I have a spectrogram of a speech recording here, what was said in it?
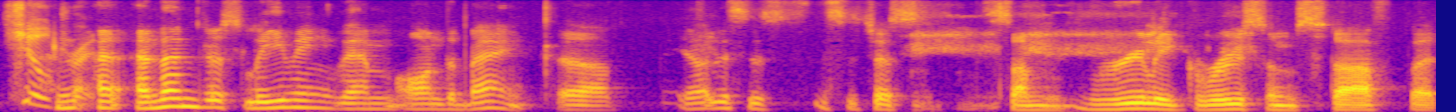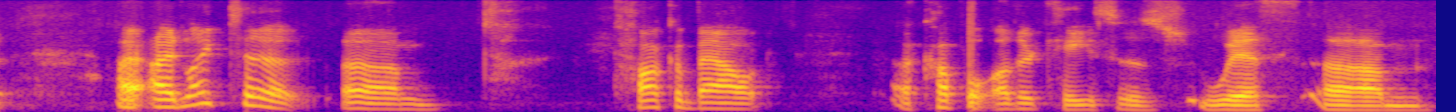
children. And, and, then just leaving them on the bank. Uh, you know, this is this is just some really gruesome stuff. But I, would like to um, talk about a couple other cases with um,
